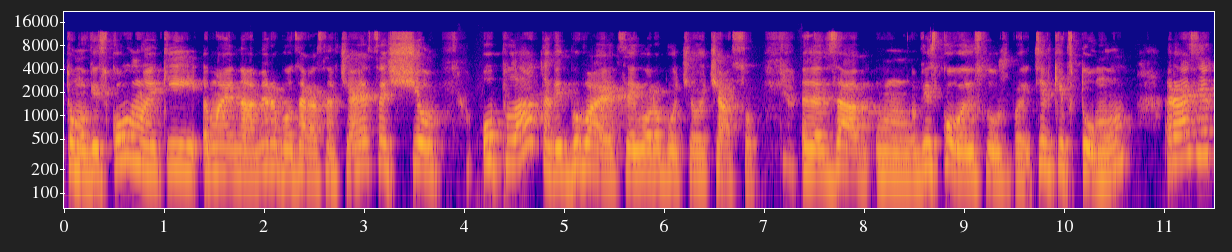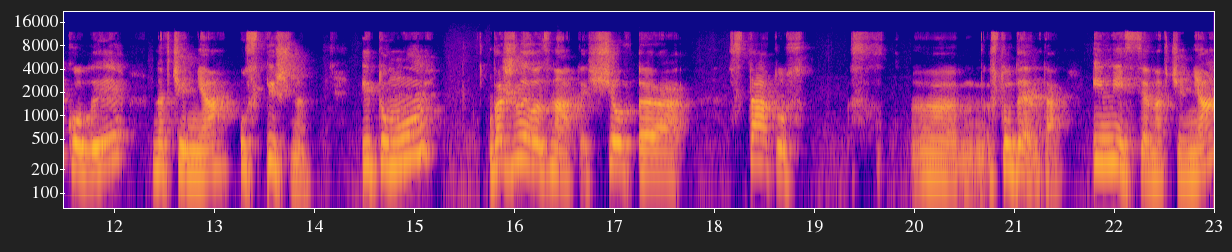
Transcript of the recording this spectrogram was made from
тому військовому, який має намір або зараз навчається, що оплата відбувається його робочого часу е, за військовою службою тільки в тому разі, коли навчання успішне. І тому важливо знати, що е, статус е, студента і місця навчання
